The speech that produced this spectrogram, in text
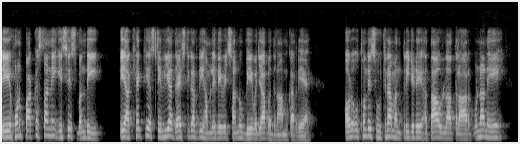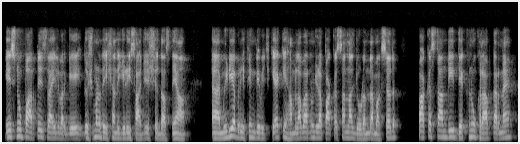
ਤੇ ਹੁਣ ਪਾਕਿਸਤਾਨ ਨੇ ਇਸੇ ਸੰਬੰਧੀ ਇਹ ਆਖਿਆ ਕਿ ਆਸਟ੍ਰੇਲੀਆ ਦਹਿਸ਼ਤਗਰਦੀ ਹਮਲੇ ਦੇ ਵਿੱਚ ਸਾਨੂੰ ਬੇਵਜ੍ਹਾ ਬਦਨਾਮ ਕਰ ਰਿਹਾ ਹੈ। ਔਰ ਉੱਥੋਂ ਦੇ ਸੂਚਨਾ ਮੰਤਰੀ ਜਿਹੜੇ ਅਤਾਉੱਲਾ ਤਲਾਰ ਉਹਨਾਂ ਨੇ ਇਸ ਨੂੰ ਭਾਰਤ ਇਜ਼ਰਾਈਲ ਵਰਗੇ ਦੁਸ਼ਮਣ ਦੇਸ਼ਾਂ ਦੀ ਜਿਹੜੀ ਸਾਜ਼ਿਸ਼ ਦੱਸਦਿਆਂ ਮੀਡੀਆ ਬਰੀਫਿੰਗ ਦੇ ਵਿੱਚ ਕਿਹਾ ਕਿ ਹਮਲਾਵਰ ਨੂੰ ਜਿਹੜਾ ਪਾਕਿਸਤਾਨ ਨਾਲ ਜੋੜਨ ਦਾ ਮਕਸਦ ਪਾਕਿਸਤਾਨ ਦੀ ਦਿੱਖ ਨੂੰ ਖਰਾਬ ਕਰਨਾ ਹੈ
